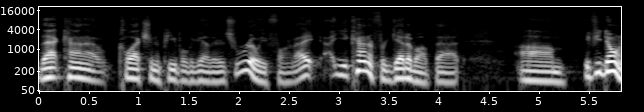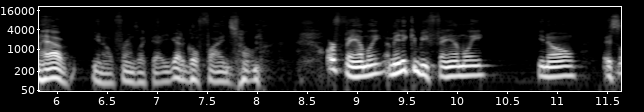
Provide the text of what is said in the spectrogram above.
that kind of collection of people together, it's really fun. I you kind of forget about that. Um, if you don't have, you know, friends like that, you got to go find some or family. I mean, it can be family, you know, as,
